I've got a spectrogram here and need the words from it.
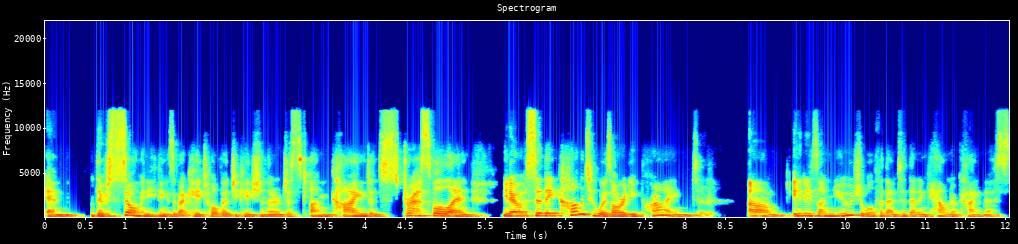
and there's so many things about K 12 education that are just unkind and stressful. And, you know, so they come to us already primed. Um, it is unusual for them to then encounter kindness.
